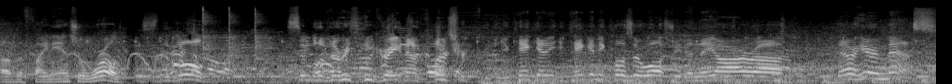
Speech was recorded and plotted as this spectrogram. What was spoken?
of the financial world. This is the bull, the symbol of everything great in our country. You can't get it, you can't get any closer to Wall Street, and they are uh, they are here in mass.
